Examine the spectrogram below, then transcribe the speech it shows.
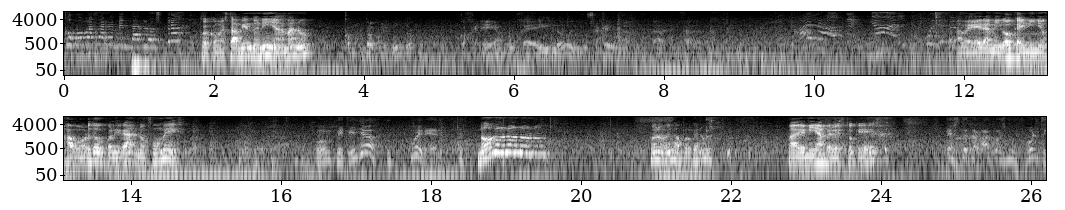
¿cómo vas a remendar los trajes? Pues como estás viendo, niña, a mano. Como todo el mundo, hilo y usaré una punta rizada. ¡Hala! ¡Genial! ¿Puedes A ver, amigo, que hay niños a bordo, colega, no fumes. ¿Un pitillo? Muy bien. No, no, no, no, no. Bueno, venga, ¿por qué no? Madre mía, pero ¿esto qué es? Este tabaco es muy fuerte.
